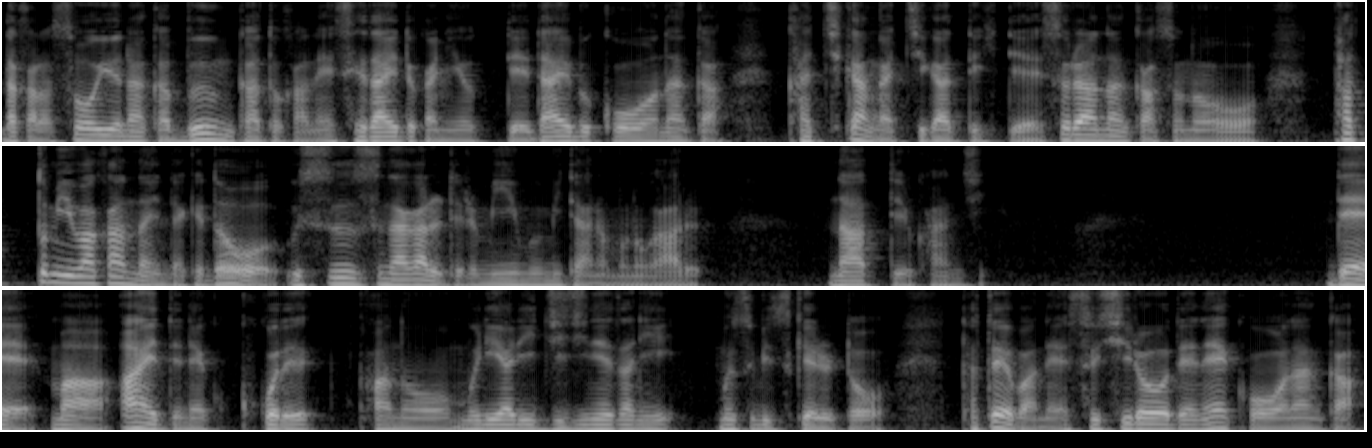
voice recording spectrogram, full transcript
だからそういうなんか文化とかね世代とかによってだいぶこうなんか価値観が違ってきてそれはなんかそのパッと見わかんないんだけど薄々流れてるミームみたいなものがあるなっていう感じ。でまああえてねここであの無理やり時事ネタに結びつけると例えばねスシローでねこうなんか、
